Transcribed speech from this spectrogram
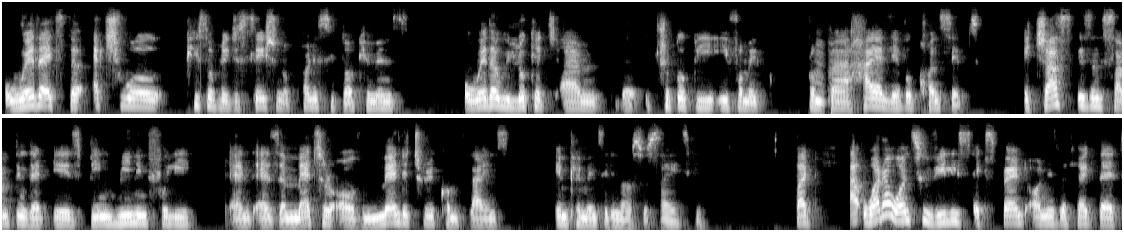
whether it's the actual piece of legislation or policy documents, or whether we look at um, the triple BE from a from a higher level concept, it just isn't something that is being meaningfully and as a matter of mandatory compliance implemented in our society. But uh, what I want to really expand on is the fact that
